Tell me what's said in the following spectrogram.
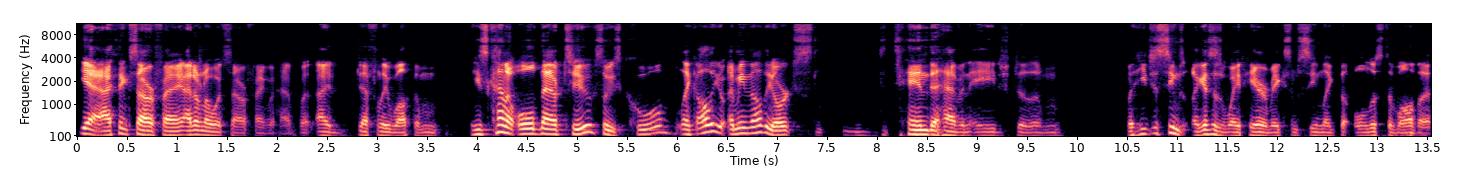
yeah, I think Saurfang. I don't know what Saurfang would have, but I definitely welcome. He's kind of old now too, so he's cool. Like all the, I mean, all the orcs tend to have an age to them, but he just seems. I guess his white hair makes him seem like the oldest of all the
